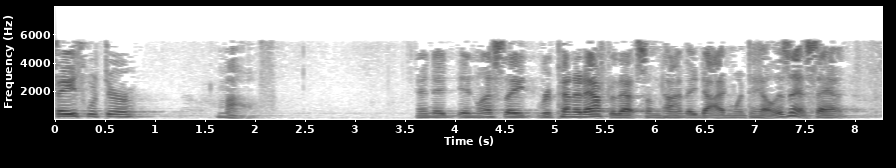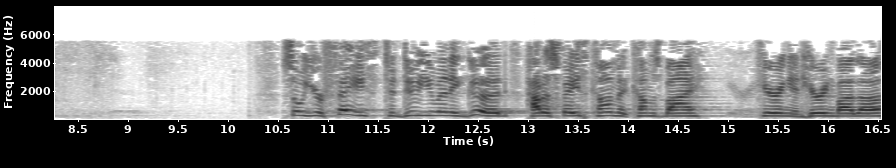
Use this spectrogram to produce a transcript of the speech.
faith with their mouth. And they, unless they repented after that sometime, they died and went to hell. Isn't that sad? So your faith, to do you any good, how does faith come? It comes by hearing, hearing and hearing by the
